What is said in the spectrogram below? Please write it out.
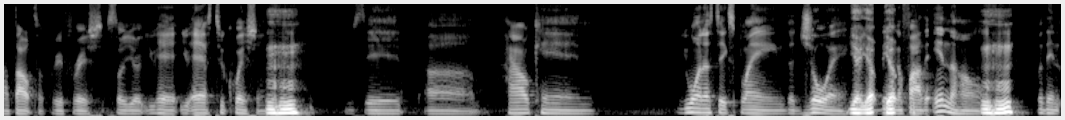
my thoughts are pretty fresh. So you you had you asked two questions. Mm-hmm. You said, um, "How can you want us to explain the joy Yeah, yep, of being yep. a father in the home?" Mm-hmm. But then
